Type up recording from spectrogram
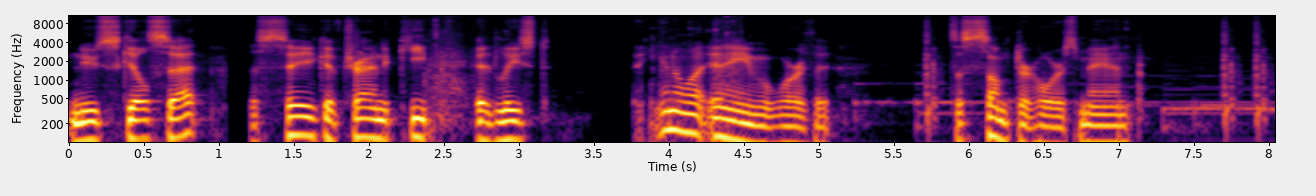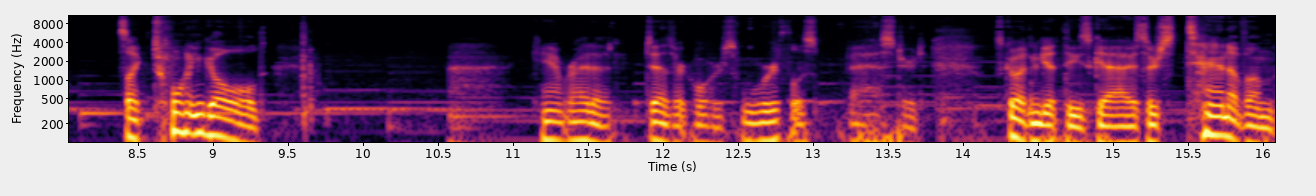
new skill set. The sake of trying to keep at least... You know what? It ain't even worth it. It's a Sumpter horse, man. It's like 20 gold. Can't ride a desert horse. Worthless bastard. Let's go ahead and get these guys. There's 10 of them.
